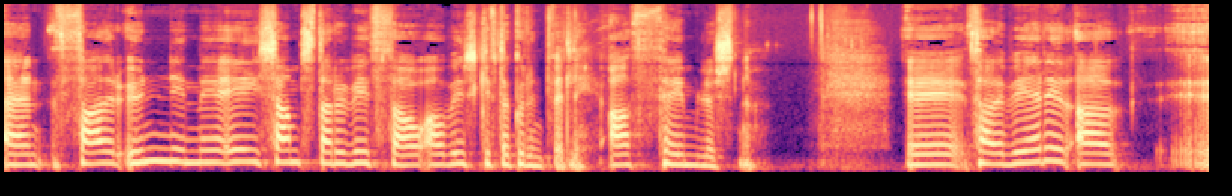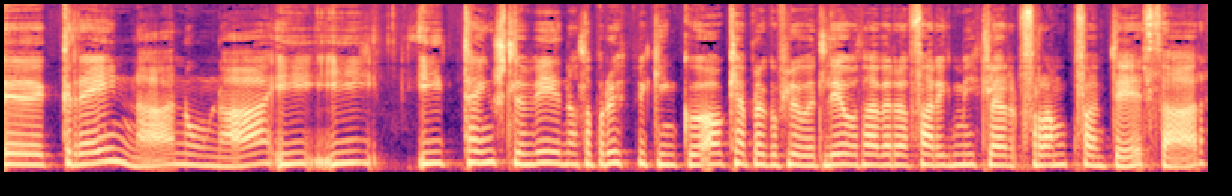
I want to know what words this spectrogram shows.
en það er unni með í samstarfi við þá á viðskipta grundvelli að þeim lausnum. E, það er verið að uh, greina núna í, í, í tengslum við náttúrulega bara uppbyggingu á keflagufljóðvelli og það verið að fara í miklar framkvæmdir þar,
